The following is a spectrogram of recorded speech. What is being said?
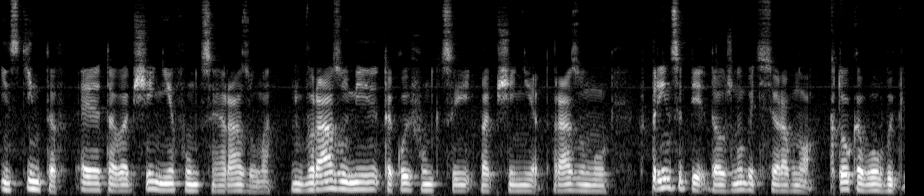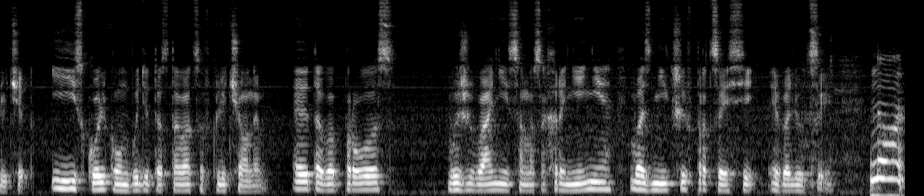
инстинктов. Это вообще не функция разума. В разуме такой функции вообще нет. Разуму в принципе должно быть все равно, кто кого выключит и сколько он будет оставаться включенным. Это вопрос выживания и самосохранения, возникший в процессе эволюции. Но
